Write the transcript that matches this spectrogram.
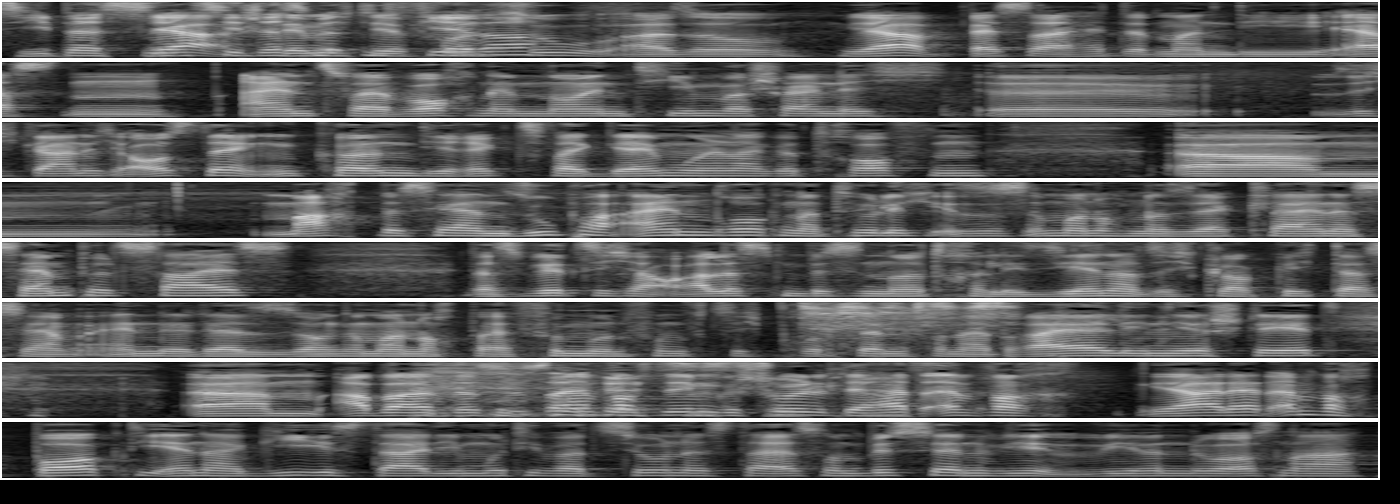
Siebes, sind Ja, sie das stimme ich mit dem dir voll zu. Also ja, besser hätte man die ersten ein, zwei Wochen im neuen Team wahrscheinlich äh, sich gar nicht ausdenken können. Direkt zwei Game Winner getroffen. Ähm, macht bisher einen super Eindruck. Natürlich ist es immer noch eine sehr kleine Sample Size. Das wird sich auch alles ein bisschen neutralisieren. Also ich glaube nicht, dass er am Ende der Saison immer noch bei 55 Prozent von der Dreierlinie steht. Ähm, aber das ist einfach Das dem ist so geschuldet. der krass. hat einfach, ja, der hat einfach Bock, die Energie ist da, die Motivation ist da. Ist so ein bisschen wie, wie wenn du aus einer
